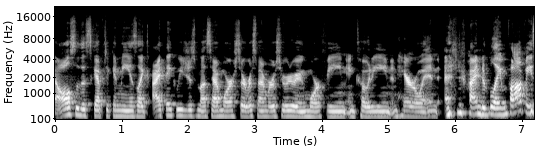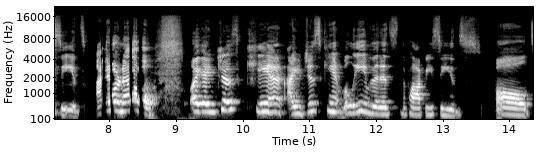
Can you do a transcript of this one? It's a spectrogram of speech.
also the skeptic in me is like i think we just must have more service members who are doing morphine and codeine and heroin and trying to blame poppy seeds. I don't know. Like i just can't i just can't believe that it's the poppy seeds fault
